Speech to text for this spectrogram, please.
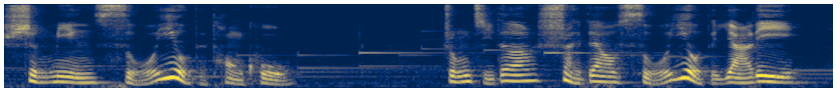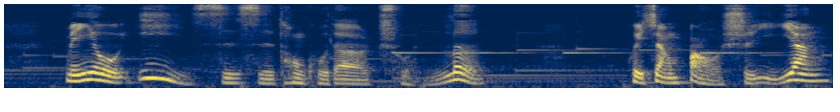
生命所有的痛苦。终极的甩掉所有的压力，没有一丝丝痛苦的纯乐，会像宝石一样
